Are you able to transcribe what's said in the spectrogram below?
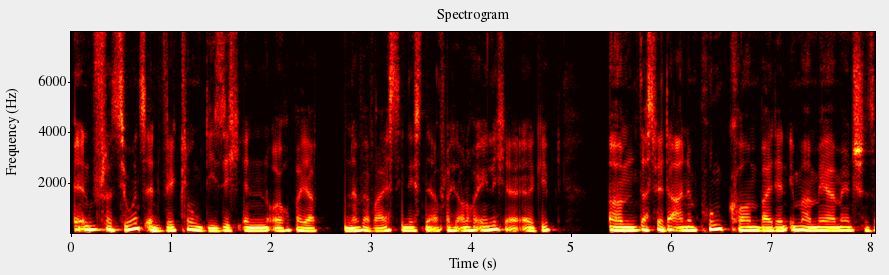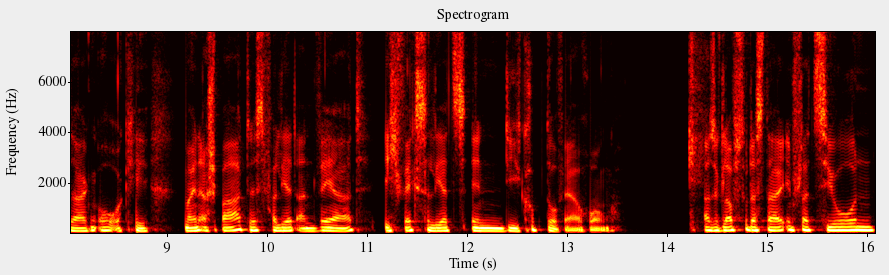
Inflationsentwicklung, die sich in Europa ja, ne, wer weiß, die nächsten Jahre vielleicht auch noch ähnlich äh, ergibt, ähm, dass wir da an einen Punkt kommen, bei dem immer mehr Menschen sagen, oh, okay, mein Erspartes verliert an Wert, ich wechsle jetzt in die Kryptowährung. Also glaubst du, dass da Inflation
